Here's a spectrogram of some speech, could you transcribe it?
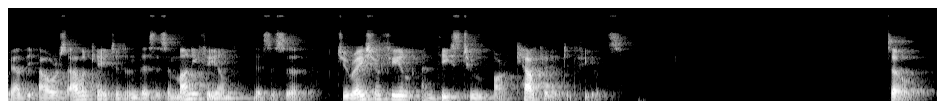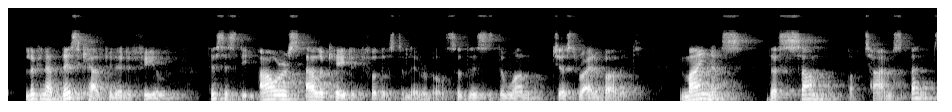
we have the hours allocated, and this is a money field, this is a duration field, and these two are calculated fields. So looking at this calculated field, this is the hours allocated for this deliverable. So this is the one just right above it, minus the sum of time spent.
